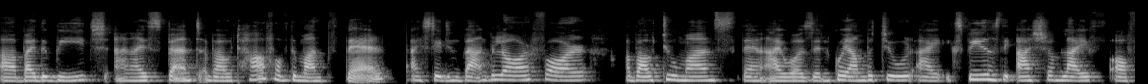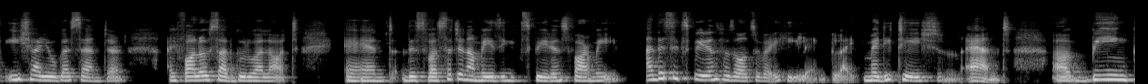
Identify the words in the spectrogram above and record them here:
uh, by the beach and i spent about half of the month there. I stayed in bangalore for about two months. Then i was in coimbatore. I experienced the ashram life of isha yoga center. I follow sadhguru a lot. And this was such an amazing experience for me and this experience was also very healing like meditation and uh, being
